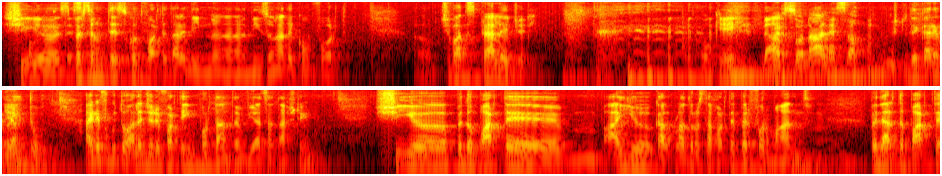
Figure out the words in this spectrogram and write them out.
Și uh, sper să nu te scot foarte tare din, uh, din zona de confort. Uh, ceva despre alegeri. Ok. da? Personale sau... Nu știu, de care vrei yeah. tu. Ai de făcut o alegere foarte importantă în viața ta, știi? Și pe de o parte ai calculatorul ăsta foarte performant, mm-hmm. pe de altă parte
